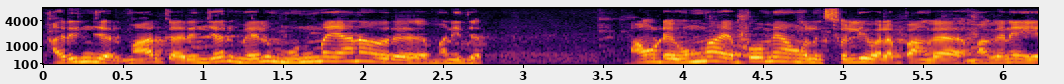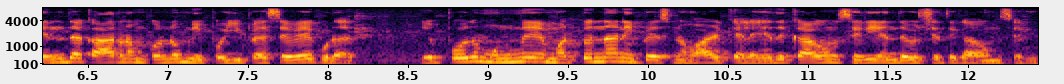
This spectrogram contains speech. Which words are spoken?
அறிஞர் மார்க் அறிஞர் மேலும் உண்மையான ஒரு மனிதர். அவங்களுடைய உம்மா எப்போவுமே அவங்களுக்கு சொல்லி வளர்ப்பாங்க மகனே எந்த காரணம் கொண்டும் நீ பொய் பேசவே கூடாது. எப்போதும் உண்மையை மட்டும்தான் நீ பேசணும் வாழ்க்கையில். எதுக்காகவும் சரி எந்த விஷயத்துக்காகவும் சரி.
